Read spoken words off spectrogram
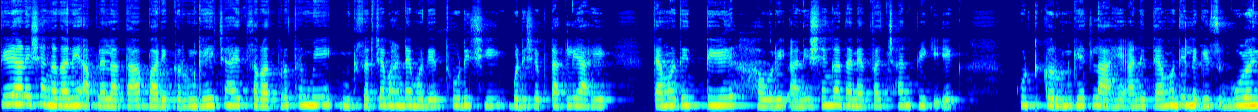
तीळ आणि शेंगादाणे आपल्याला आता बारीक करून घ्यायचे आहेत. सर्वात प्रथम मी मिक्सरच्या भांड्यामध्ये थोडीशी बडीशेप टाकली आहे. त्यामध्ये तीळ हावरी आणि शेंगादाण्याचा छानपैकी एक कूट करून घेतला आहे आणि त्यामध्ये लगेच गुळही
